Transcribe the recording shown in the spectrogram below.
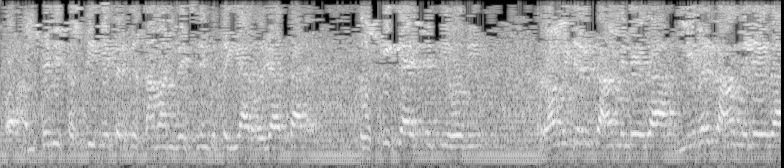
और हमसे भी सस्ती लेकर के सामान बेचने को तैयार हो जाता है तो उसकी क्या स्थिति होगी? रॉ मटेरियल कहाँ मिलेगा? लेबर कहाँ मिलेगा?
